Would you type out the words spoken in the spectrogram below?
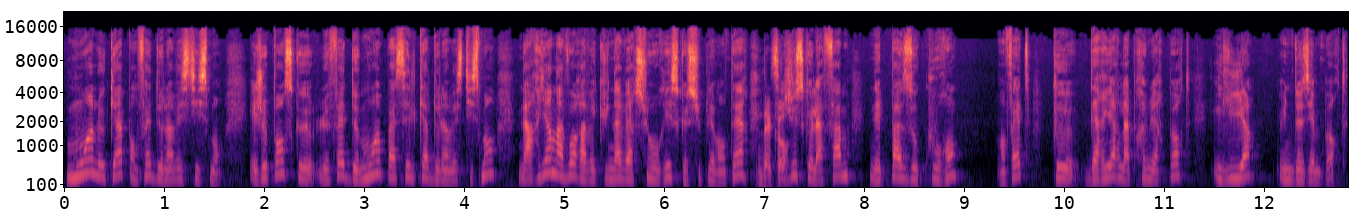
moins le cap en fait de l'investissement. Et je pense que le fait de moins passer le cap de l'investissement n'a rien à voir avec une aversion au risque supplémentaire. C'est juste que la femme n'est pas au courant, en fait, que derrière la première porte, il y a une deuxième porte.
